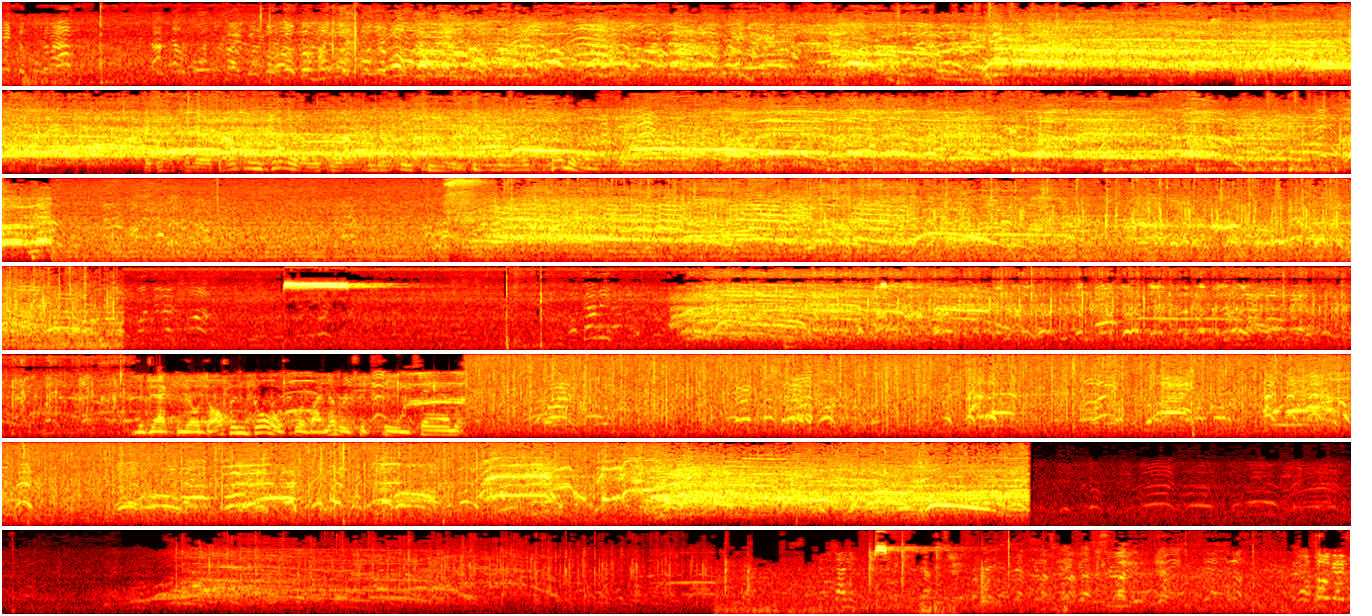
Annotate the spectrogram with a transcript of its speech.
The Dolphins goal for number 18, Ty Clemens. The Jacksonville Dolphins goal scored by number 16, Sam Come on, guys.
